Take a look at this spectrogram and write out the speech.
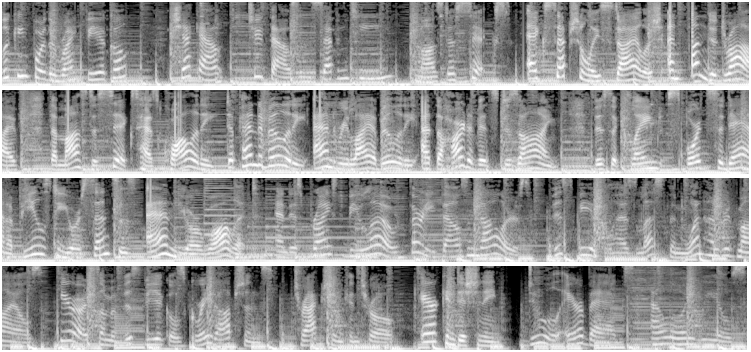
Looking for the right vehicle? Check out 2017 Mazda 6. Exceptionally stylish and fun to drive, the Mazda 6 has quality, dependability, and reliability at the heart of its design. This acclaimed sports sedan appeals to your senses and your wallet and is priced below $30,000. This vehicle has less than 100 miles. Here are some of this vehicle's great options. Traction control, air conditioning, dual airbags, alloy wheels,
